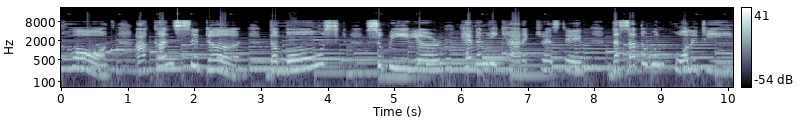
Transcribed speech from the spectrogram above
thoughts are considered the most superior heavenly characteristic, the Satagun quality,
